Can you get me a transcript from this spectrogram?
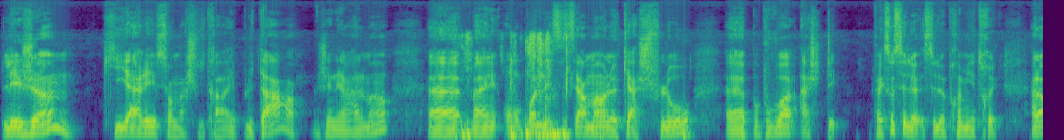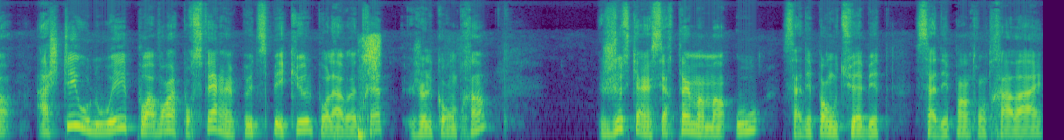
les jeunes qui arrivent sur le marché du travail plus tard, généralement, euh, ben, ont pas nécessairement le cash flow euh, pour pouvoir acheter. Fait que ça, c'est le, c'est le premier truc. Alors, acheter ou louer pour avoir, pour se faire un petit pécule pour la retraite, je le comprends, jusqu'à un certain moment où ça dépend où tu habites, ça dépend ton travail,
